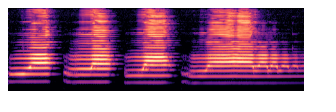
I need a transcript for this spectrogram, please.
la la la la la la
